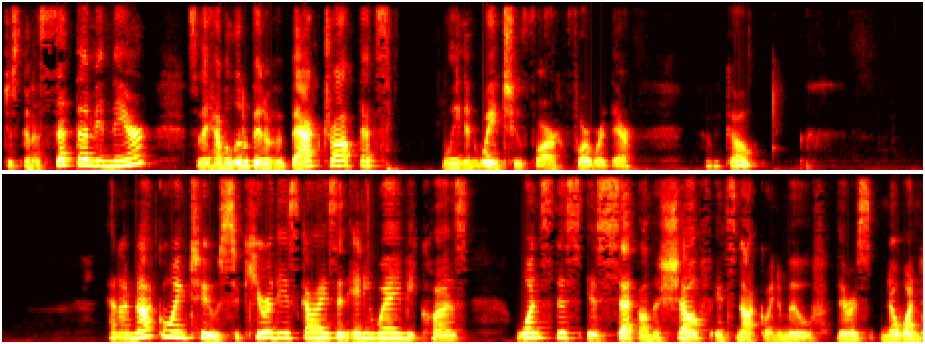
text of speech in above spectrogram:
Just going to set them in there. So they have a little bit of a backdrop. That's leaning way too far forward there. There we go. And I'm not going to secure these guys in any way because once this is set on the shelf, it's not going to move. There is no one,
